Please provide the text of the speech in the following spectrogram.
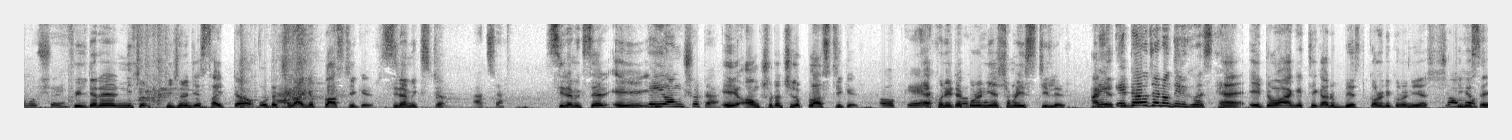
অবশ্যই। ফিল্টারের নিচে পিছনে যে সাইডটা ওটা ছিল আগে প্লাস্টিকের সিরামিক্সটা। আচ্ছা। সিরামিক্সের এই এই অংশটা? এই অংশটা ছিল প্লাস্টিকের। ওকে এখন এটা করে নিয়ে আসছে আমরা স্টিলের। আগে থেকে এটাও যেন দীর্ঘস্থায়ী। হ্যাঁ এটাও আগে থেকে আরও বেস্ট কোয়ালিটি করে নিয়ে আসছে ঠিক আছে?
